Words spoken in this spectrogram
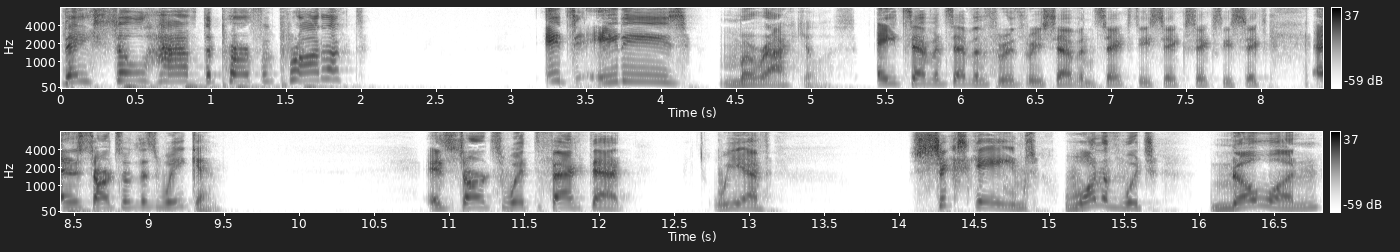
they still have the perfect product. It's it is miraculous. 877-337-6666 and it starts with this weekend. It starts with the fact that we have six games, one of which no one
